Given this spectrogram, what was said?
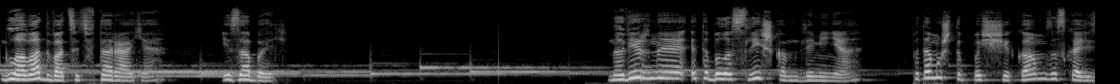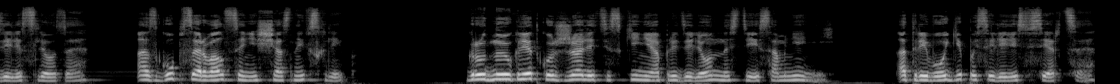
Глава двадцать вторая. Изабель. Наверное, это было слишком для меня, потому что по щекам заскользили слезы, а с губ сорвался несчастный всхлип. Грудную клетку сжали тиски неопределенности и сомнений, а тревоги поселились в сердце,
